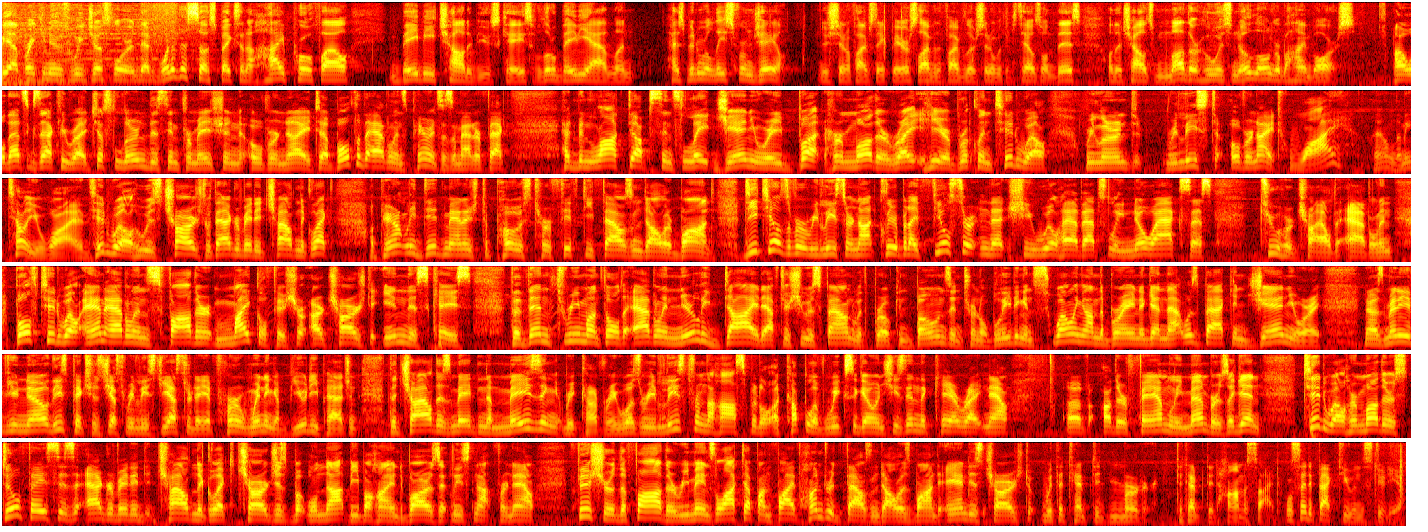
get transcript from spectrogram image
We have breaking news. We just learned that one of the suspects in a high profile baby child abuse case of little baby Adeline has been released from jail. News Channel 5's Nick Beres live in the 5 Alert Center with details on this on the child's mother who is no longer behind bars. Uh, well, that's exactly right. Just learned this information overnight. Uh, both of Adeline's parents, as a matter of fact, had been locked up since late January, but her mother, right here, Brooklyn Tidwell, we learned released overnight. Why? Well, let me tell you why. Tidwell, who is charged with aggravated child neglect, apparently did manage to post her $50,000 bond. Details of her release are not clear, but I feel certain that she will have absolutely no access to her child, Adeline. Both Tidwell and Adeline's father, Michael Fisher, are charged in this case. The then three-month-old Adeline nearly died after she was found with broken bones, internal bleeding, and swelling on the brain. Again, that was back in January. Now, as many of you know, these pictures just released yesterday of her winning a beauty pageant. The child has made an amazing recovery, was released from the hospital a couple of weeks ago, and she's in the care right now of other family members. Again, Tidwell, her mother, still faces aggravated child neglect charges but will not be behind bars, at least not for now. Fisher, the father, remains locked up on $500,000 bond and is charged with attempted murder, attempted homicide. We'll send it back to you in the studio.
